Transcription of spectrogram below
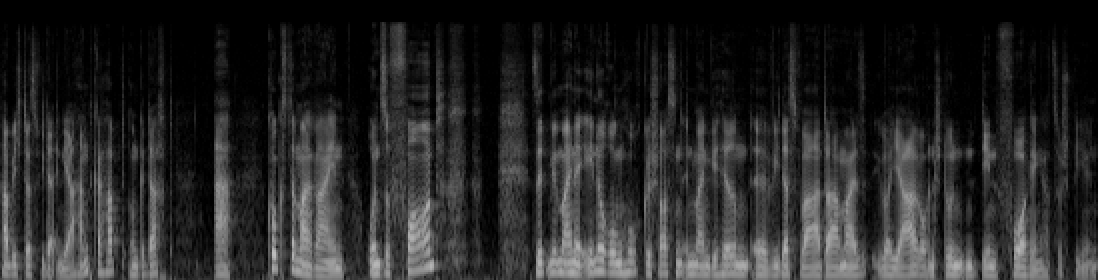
habe ich das wieder in der Hand gehabt und gedacht, ah, guckst du mal rein. Und sofort sind mir meine Erinnerungen hochgeschossen in mein Gehirn, äh, wie das war, damals über Jahre und Stunden den Vorgänger zu spielen.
